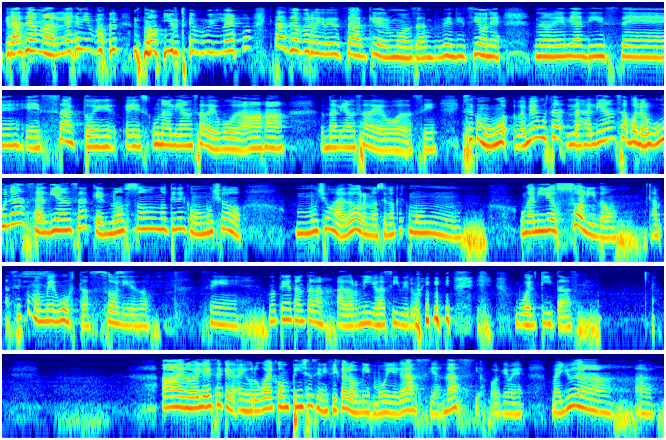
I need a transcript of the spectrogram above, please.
Gracias Marlene por no irte muy lejos. Gracias por regresar, qué hermosa. Bendiciones. Noelia dice, exacto, es una alianza de boda. Ajá. Una alianza de boda, sí. Es como, a mí me gustan las alianzas, bueno, algunas alianzas que no son, no tienen como mucho, muchos adornos, sino que es como un, un anillo sólido. Así como me gusta, sólido. Sí, no tiene tantos adornillos así, vueltitas. Ah, Noelia dice que en Uruguay con pinche significa lo mismo. Oye, gracias, gracias, porque me, me ayudan a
